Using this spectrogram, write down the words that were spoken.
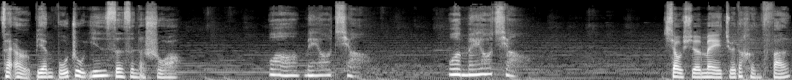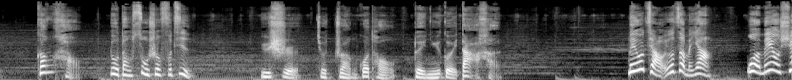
在耳边不住阴森森的说：“我没有脚，我没有脚。”小学妹觉得很烦，刚好。又到宿舍附近，于是就转过头对女鬼大喊：“没有脚又怎么样？我没有胸。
